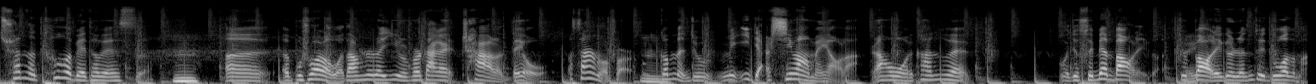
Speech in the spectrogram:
圈的特别特别死。嗯呃呃，不说了，我当时的艺术分大概差了得有三十多分根本就没一点儿希望没有了。然后我干脆我就随便报了一个，就哎报了一个人最多的嘛，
